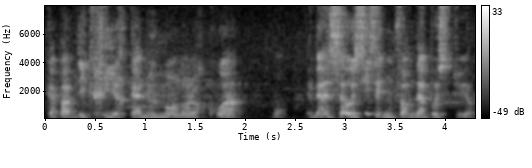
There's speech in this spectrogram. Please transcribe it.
capables d'écrire calmement dans leur coin. Eh bien, ça aussi, c'est une forme d'imposture.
